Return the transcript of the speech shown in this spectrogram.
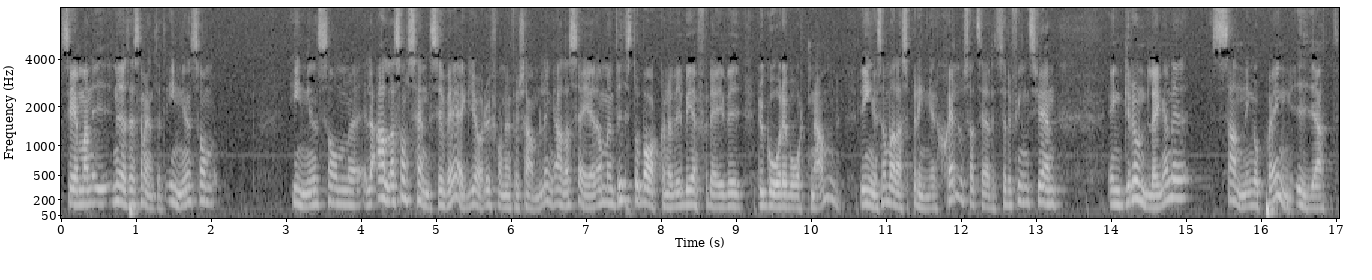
ser man i Nya Testamentet ingen som ingen som, eller alla som sänds iväg gör det från en församling. Alla säger ja, men vi står bakom dig, vi ber för dig, vi, du går i vårt namn. Det är ingen som bara springer själv så att säga. Så det finns ju en, en grundläggande sanning och poäng i att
